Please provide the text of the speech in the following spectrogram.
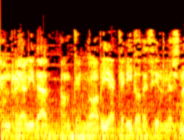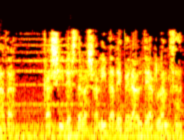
En realidad, aunque no había querido decirles nada, casi desde la salida de Peral de Arlanza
